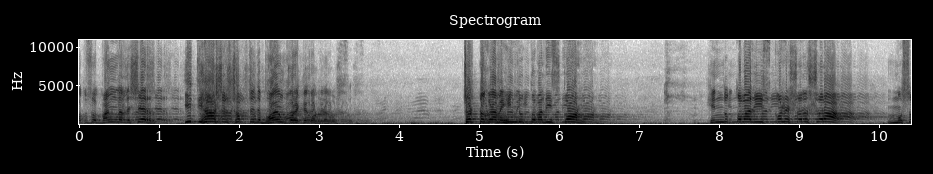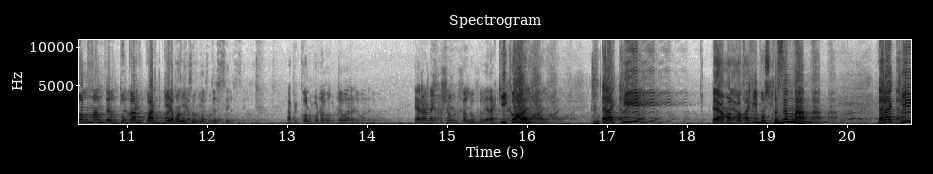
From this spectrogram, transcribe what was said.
অথচ বাংলাদেশের ইতিহাসের সবচেয়ে ভয়ঙ্কর একটা ঘটনা ঘটছে। চট্টগ্রামে হিন্দুত্ববাদী ইস্কন। হিন্দুত্ববাদী ইস্কনের সদস্যরা মুসলমানদের দোকানপাট গিয়ে ভাঙচুর করতেছে। আপনি কল্পনা করতে পারেন? এরা নাকি সংখ্যালঘু, এরা কি কয়? এরা কি? এ, আমার কথা কি বুঝতেছেন না? এরা কি?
